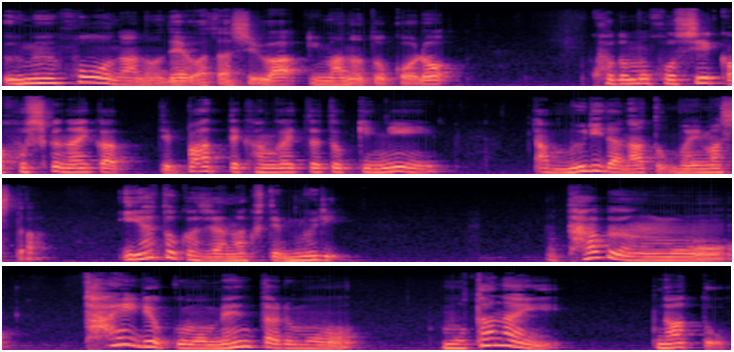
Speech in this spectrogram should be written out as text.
産む方なので私は今のところ、子供欲しいか欲しくないかってバッて考えた時に、あ、無理だなと思いました。嫌とかじゃなくて無理。多分もう、体力もメンタルも持たないなと。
